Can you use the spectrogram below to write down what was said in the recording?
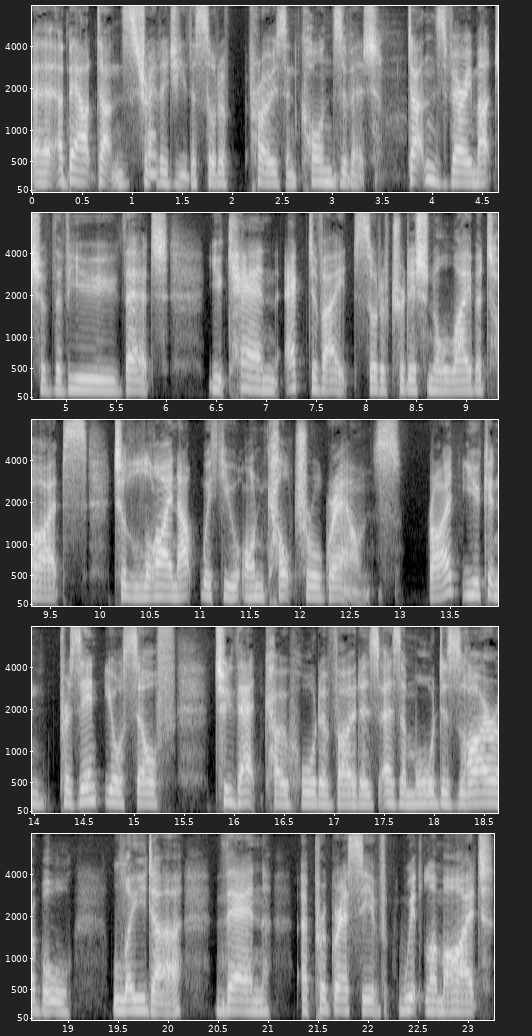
uh, about Dutton's strategy, the sort of pros and cons of it. Dutton's very much of the view that you can activate sort of traditional Labor types to line up with you on cultural grounds, right? You can present yourself to that cohort of voters as a more desirable leader than a progressive Whitlamite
